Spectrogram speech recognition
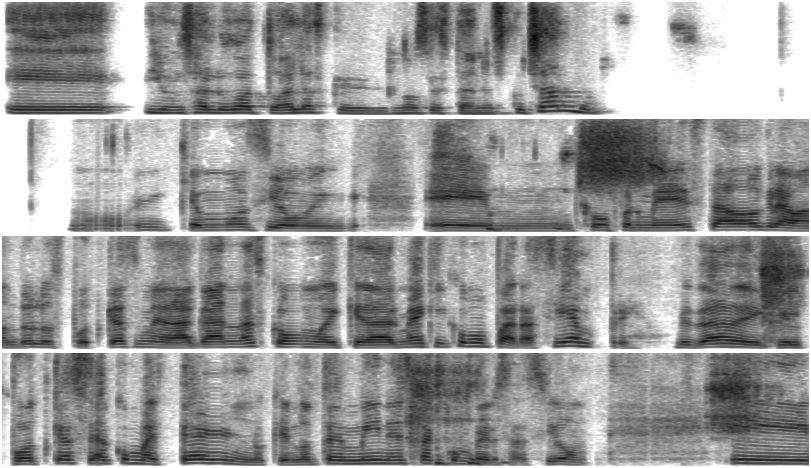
Eh, y un saludo a todas las que nos están escuchando. Ay, qué emoción. Eh, conforme he estado grabando los podcasts, me da ganas como de quedarme aquí como para siempre, ¿verdad? De que el podcast sea como eterno, que no termine esta conversación. Y,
